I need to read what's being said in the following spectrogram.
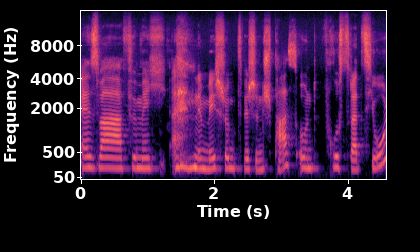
Es war für mich eine Mischung zwischen Spaß und Frustration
